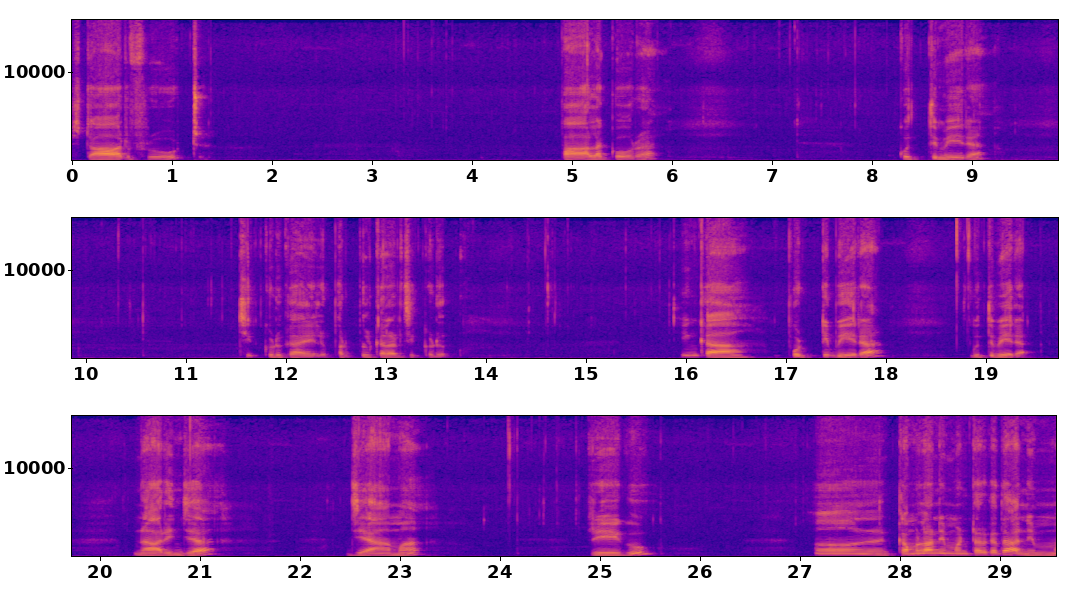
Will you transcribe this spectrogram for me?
స్టార్ ఫ్రూట్ పాలకూర కొత్తిమీర చిక్కుడుకాయలు పర్పుల్ కలర్ చిక్కుడు. ఇంకా పొట్టి బీర గుత్తిబీర నారింజ జామ రేగు కమలా నిమ్మ అంటారు కదా ఆ నిమ్మ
